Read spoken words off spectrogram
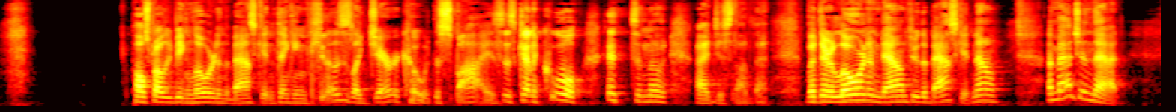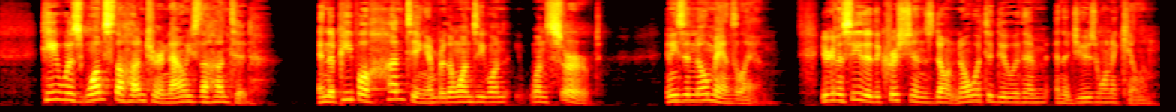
Paul's probably being lowered in the basket and thinking, you know, this is like Jericho with the spies. This is kind of cool. it's another, I just thought that. But they're lowering him down through the basket. Now, imagine that. He was once the hunter, and now he's the hunted. And the people hunting him were the ones he once served. And he's in no man's land. You're going to see that the Christians don't know what to do with him, and the Jews want to kill him.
